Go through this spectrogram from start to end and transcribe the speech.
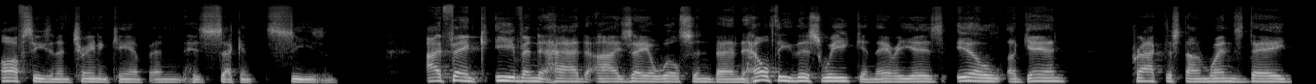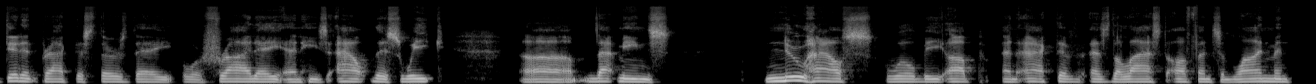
off season and training camp and his second season. I think even had Isaiah Wilson been healthy this week, and there he is, ill again, practiced on Wednesday, didn't practice Thursday or Friday, and he's out this week. Um, that means Newhouse will be up and active as the last offensive lineman.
